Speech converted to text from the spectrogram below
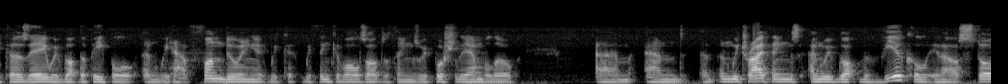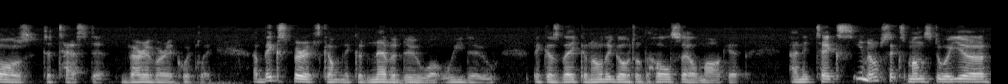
because a we've got the people and we have fun doing it. We we think of all sorts of things. We push the envelope, um, and, and and we try things. And we've got the vehicle in our stores to test it very very quickly. A big spirits company could never do what we do because they can only go to the wholesale market, and it takes you know six months to a year,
